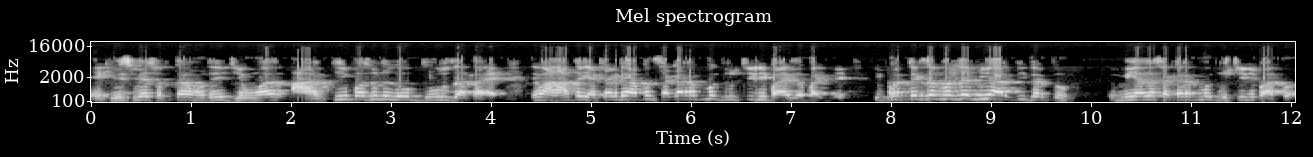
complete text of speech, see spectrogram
एकवीसव्या शतकामध्ये जेव्हा आरतीपासून लोक दूर जात आहे तेव्हा हा तर याच्याकडे आपण सकारात्मक दृष्टीने पाहायला पाहिजे. की प्रत्येक जण म्हणतोय मी आरती करतो. मी याला सकारात्मक दृष्टीने पाहतो.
